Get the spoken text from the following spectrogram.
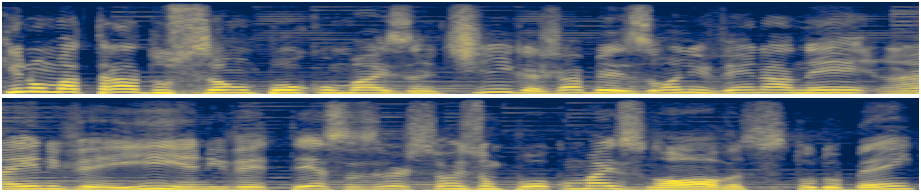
que numa tradução um pouco mais antiga, Jabezão ele vem na, na NVI, NVT, essas versões um pouco mais novas, tudo bem?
